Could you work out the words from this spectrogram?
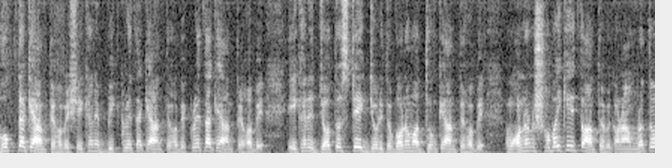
ভোক্তাকে আনতে হবে সেখানে বিক্রেতাকে আনতে হবে ক্রেতাকে আনতে হবে এইখানে যত স্টেক জড়িত গণমাধ্যমকে আনতে হবে এবং অন্যান্য সবাইকেই তো আনতে হবে কারণ আমরা তো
